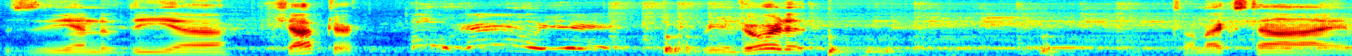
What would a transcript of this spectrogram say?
this is the end of the uh, chapter. Oh, hell yeah! Hope you enjoyed it. Until next time.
